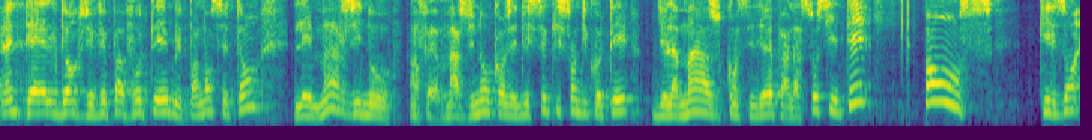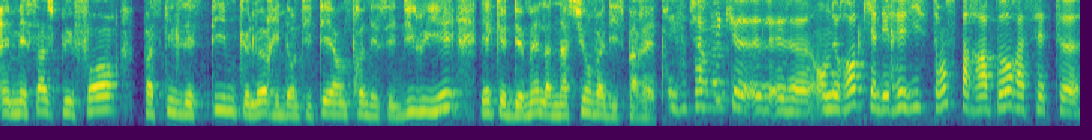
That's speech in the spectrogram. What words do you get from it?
un tel, donc je ne vais pas voter. Mais pendant ce temps, les marginaux, enfin marginaux quand je dis ceux qui sont du côté de la marge considérée par la société, pensent qu'ils ont un message plus fort parce qu'ils estiment que leur identité est en train de se diluer et que demain la nation va disparaître. Et vous pensez qu'en Europe, il y a des résistances par rapport à cette, euh,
